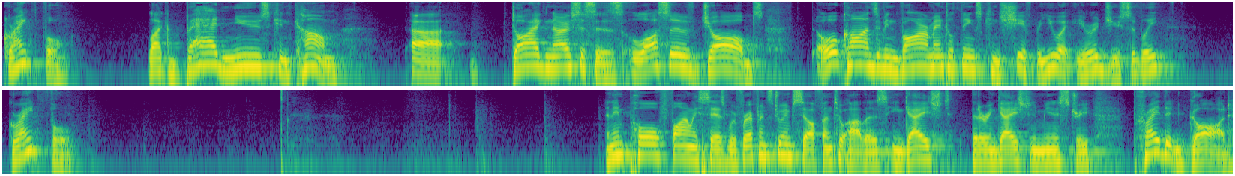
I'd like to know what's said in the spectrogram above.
grateful. Like bad news can come, uh, diagnoses, loss of jobs, all kinds of environmental things can shift, but you are irreducibly grateful. And then Paul finally says, with reference to himself and to others engaged that are engaged in ministry, pray that God.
